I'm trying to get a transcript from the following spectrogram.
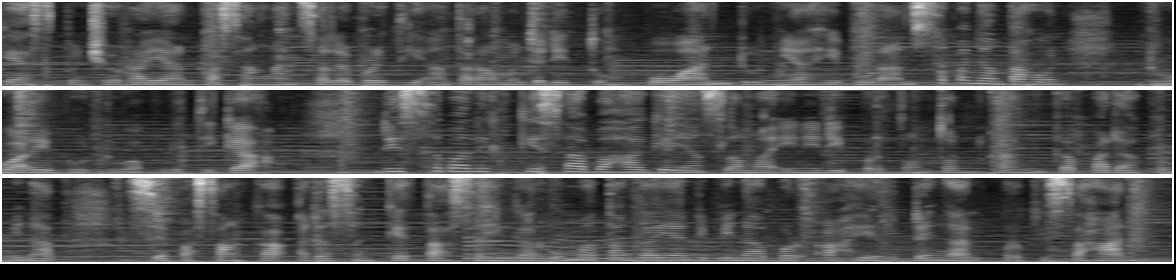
kes penceraian pasangan selebriti antara menjadi tumpuan dunia hiburan sepanjang tahun 2023. Di sebalik kisah bahagia yang selama ini dipertontonkan kepada peminat, siapa sangka ada sengketa sehingga rumah tangga yang dibina berakhir dengan perpisahan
